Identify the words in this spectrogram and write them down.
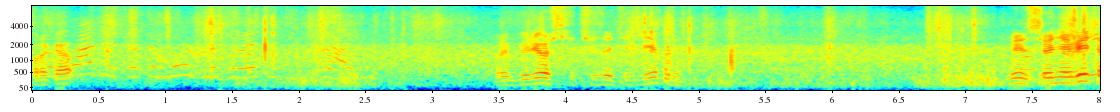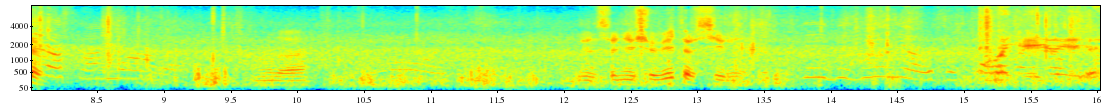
Прока- что падает, это можно брать и писать. Проберешься через эти дебри. Блин, сегодня ветер. Ну да. Ой, Блин, сегодня еще ветер сильный. без меня уже Ой-ой-ой.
